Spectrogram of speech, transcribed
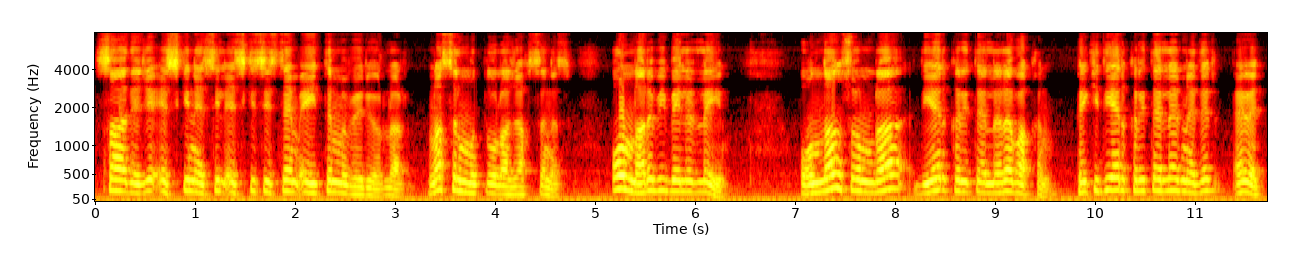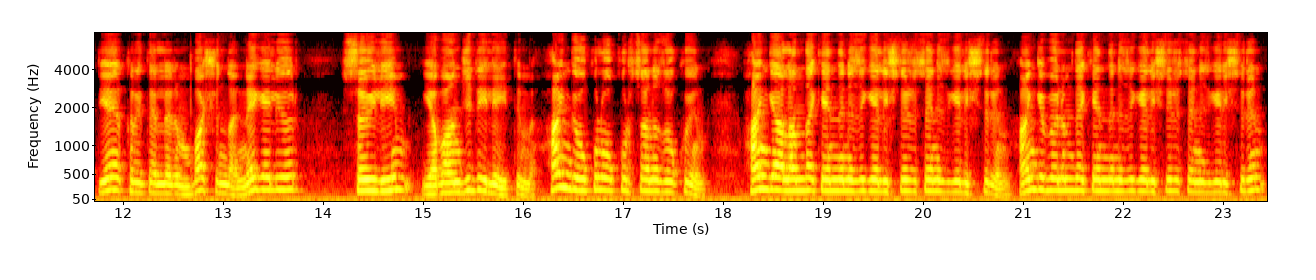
sadece eski nesil, eski sistem eğitim mi veriyorlar? Nasıl mutlu olacaksınız? Onları bir belirleyin. Ondan sonra diğer kriterlere bakın. Peki diğer kriterler nedir? Evet diğer kriterlerin başında ne geliyor? Söyleyeyim yabancı dil eğitimi. Hangi okul okursanız okuyun. Hangi alanda kendinizi geliştirirseniz geliştirin. Hangi bölümde kendinizi geliştirirseniz geliştirin.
